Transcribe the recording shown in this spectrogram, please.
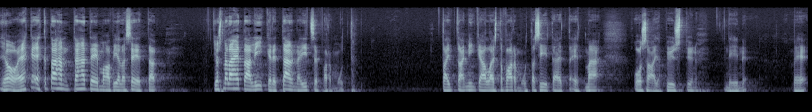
Joo, ehkä, ehkä tähän, tähän teemaan vielä se, että jos me lähdetään liikkeelle täynnä itsevarmuutta, tai, tai minkäänlaista varmuutta siitä, että, että mä osaan ja pystyn, niin me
